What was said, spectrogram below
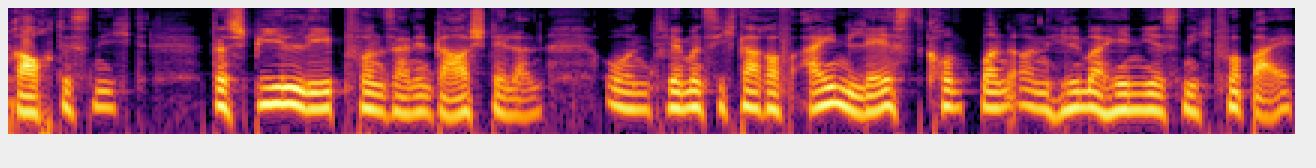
braucht es nicht. Das Spiel lebt von seinen Darstellern, und wenn man sich darauf einlässt, kommt man an Hilmar Henjes nicht vorbei.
